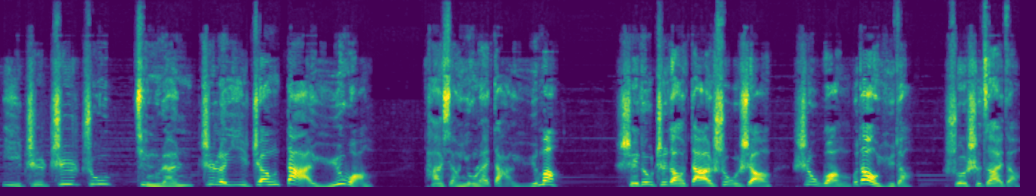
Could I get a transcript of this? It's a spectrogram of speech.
一只蜘蛛竟然织了一张大渔网，它想用来打鱼吗？谁都知道大树上是网不到鱼的。说实在的，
